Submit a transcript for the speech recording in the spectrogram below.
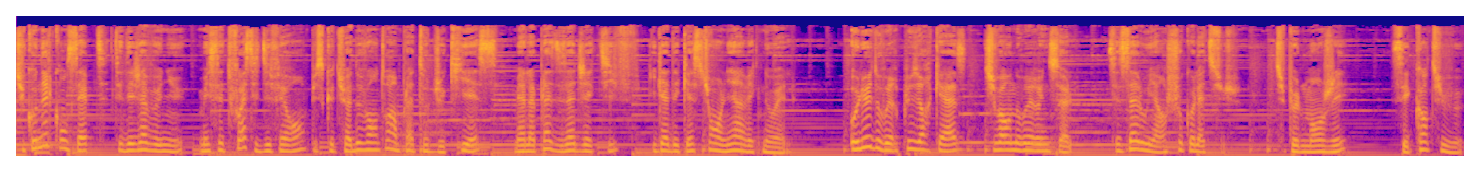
Tu connais le concept, t'es déjà venu, mais cette fois c'est différent puisque tu as devant toi un plateau de jeu qui est, mais à la place des adjectifs, il y a des questions en lien avec Noël. Au lieu d'ouvrir plusieurs cases, tu vas en ouvrir une seule. C'est celle où il y a un chocolat dessus. Tu peux le manger, c'est quand tu veux.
